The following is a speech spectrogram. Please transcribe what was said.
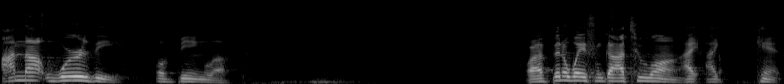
I'm not worthy of being loved. Or I've been away from God too long. I, I can't.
